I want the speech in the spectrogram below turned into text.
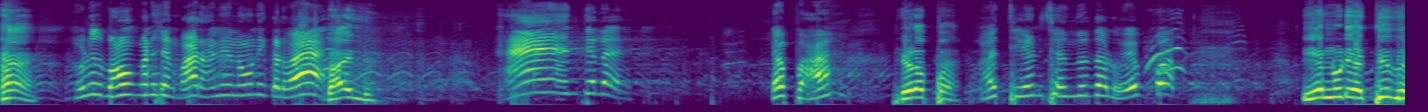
ಹಾ. ಹುಡುಗ ಬಾವು ಕಣಿಸನ್ ಬಾರ ನೀನು ನೋಡಿ ಈ ಕಡೆ ಬಾ. ಬಾ ಇಲ್ಲಿ. ಹಾ ಅಂತಿಲ್ಲ. ಯಪ್ಪ. ಹೇಳಪ್ಪ. ಅತ್ತಿ ಏನ್ ಚಂದದಲ್ಲ ಯಪ್ಪ. ಏನ್ ನೋಡಿ ಹತ್ತಿದ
